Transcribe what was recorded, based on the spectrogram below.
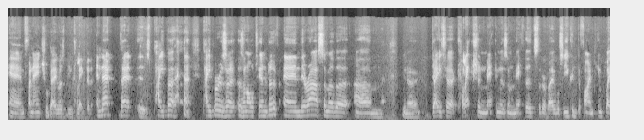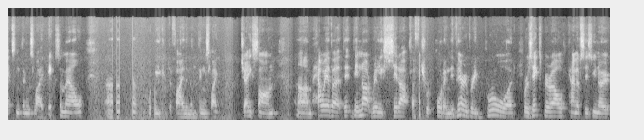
and financial data was being collected, and that that is paper. paper is, a, is an alternative, and there are some other, um, you know, data collection mechanism methods that are available. So you could define templates and things like XML, uh, or you can define them in things like JSON. Um, however, they're not really set up for financial reporting. They're very, very broad. Whereas XBRL kind of says, you know,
